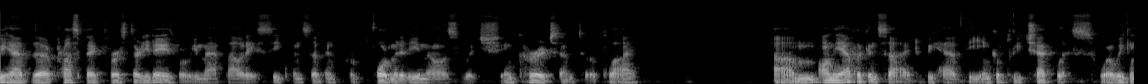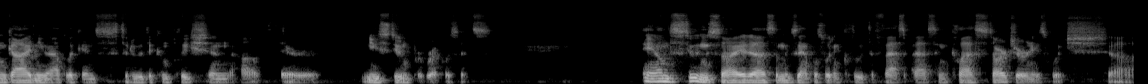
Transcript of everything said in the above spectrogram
We have the prospect first 30 days where we map out a sequence of informative emails which encourage them to apply. Um, on the applicant side, we have the incomplete checklist where we can guide new applicants through the completion of their new student prerequisites. And on the student side, uh, some examples would include the FastPass and Class Start journeys, which uh,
